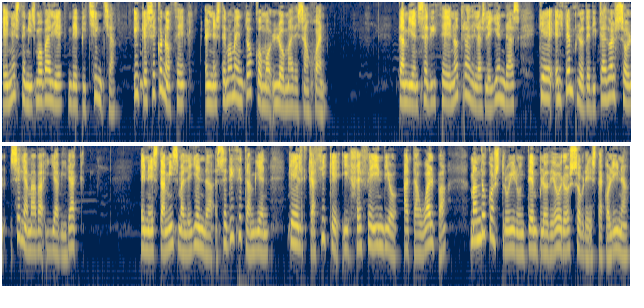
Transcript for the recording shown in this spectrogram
en este mismo valle de Pichincha, y que se conoce en este momento como Loma de San Juan. También se dice en otra de las leyendas que el templo dedicado al sol se llamaba Yavirak. En esta misma leyenda se dice también que el cacique y jefe indio Atahualpa mandó construir un templo de oro sobre esta colina,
